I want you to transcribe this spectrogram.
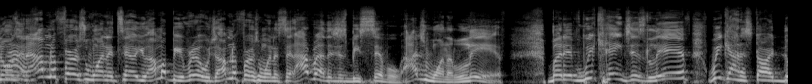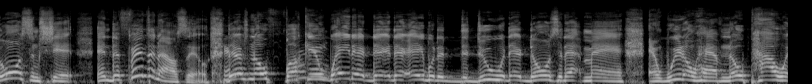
know what I'm saying? I'm the first one to tell you. I'm gonna be real with you. I'm the first one to say I'd rather just be civil. I just want to live. But if we can't just live, we got to start doing some shit and defending ourselves. There's no fucking way that they're, they're able to, to do what they're doing to that man, and we don't have no power,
